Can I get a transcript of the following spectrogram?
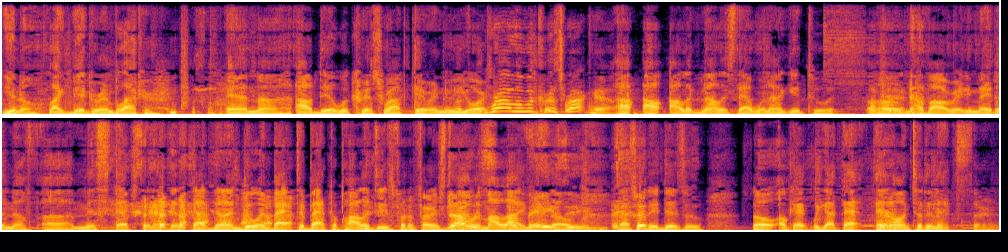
You know, like bigger and blacker. and uh, I'll deal with Chris Rock there in New What's York. the problem with Chris Rock now? I, I'll, I'll acknowledge that when I get to it. Okay. Um, I've already made enough uh, missteps, and I just got done doing back-to-back apologies for the first That time in my life. amazing. So that's what it is. So okay, we got that, and Yeah. on to the next, sir.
